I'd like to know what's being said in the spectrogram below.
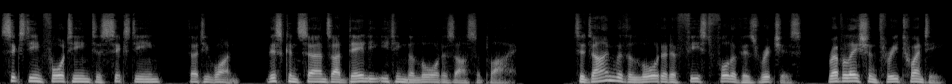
1614 to 1631. This concerns our daily eating the Lord as our supply. To dine with the Lord at a feast full of his riches, Revelation 3:20,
